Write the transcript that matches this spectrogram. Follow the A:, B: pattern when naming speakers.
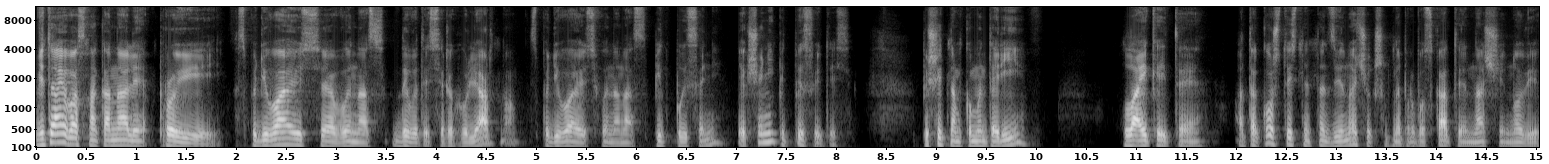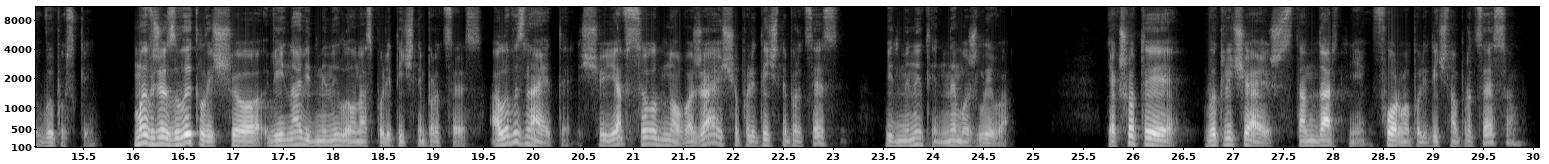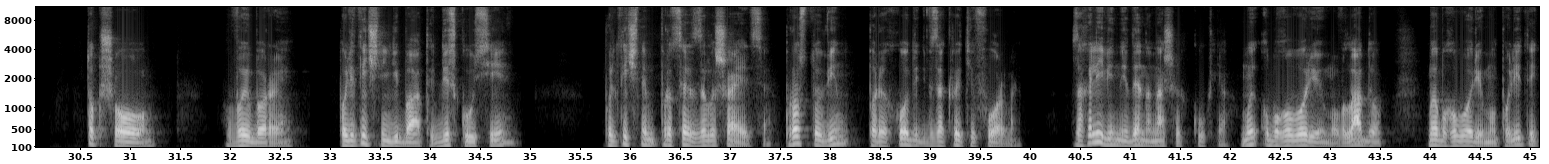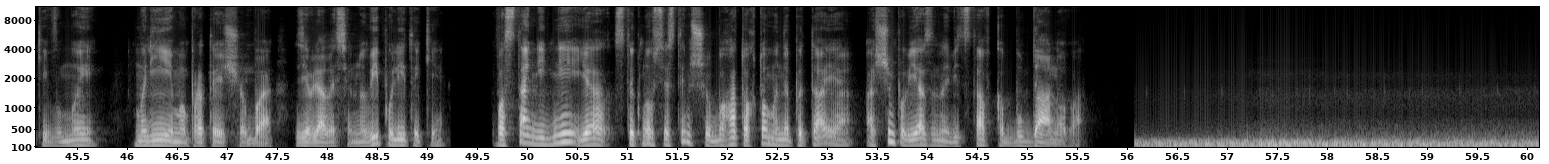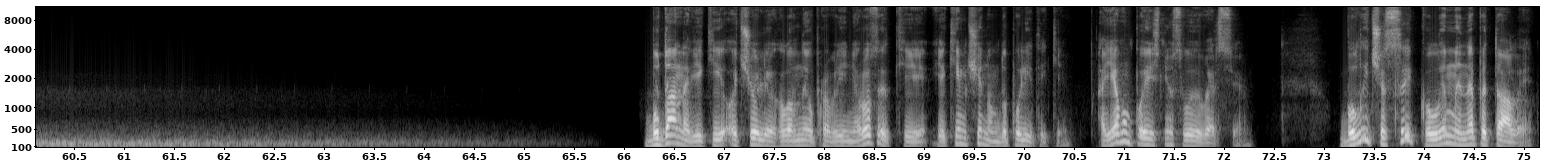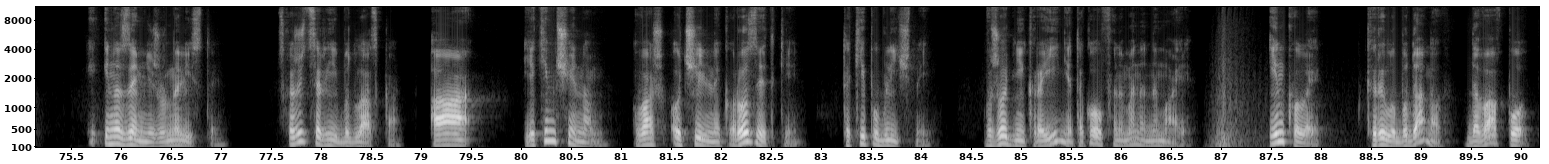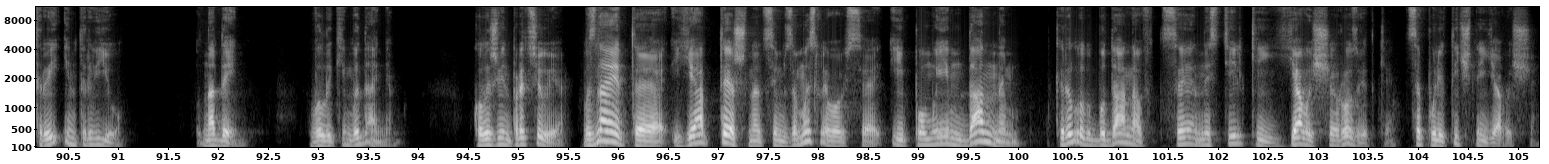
A: Вітаю вас на каналі ProUA. Сподіваюся, ви нас дивитесь регулярно. Сподіваюся, ви на нас підписані. Якщо ні, підписуйтесь. Пишіть нам коментарі, лайкайте, а також тисніть на дзвіночок, щоб не пропускати наші нові випуски. Ми вже звикли, що війна відмінила у нас політичний процес. Але ви знаєте, що я все одно вважаю, що політичний процес відмінити неможливо. Якщо ти виключаєш стандартні форми політичного процесу, ток-шоу, вибори, політичні дебати, дискусії, політичний процес залишається. Просто він переходить в закриті форми. Взагалі він йде на наших кухнях. Ми обговорюємо владу, ми обговорюємо політиків, ми мріємо про те, щоб з'являлися нові політики. В останні дні я стикнувся з тим, що багато хто мене питає, а з чим пов'язана відставка Буданова? Буданов, який очолює головне управління розвідки, яким чином до політики? А я вам поясню свою версію. Були часи, коли мене питали іноземні журналісти. Скажіть, Сергій, будь ласка, а яким чином ваш очільник розвідки такий публічний? В жодній країні такого феномену немає. Інколи Кирило Буданов давав по три інтерв'ю на день великим виданням коли ж він працює. Ви знаєте, я теж над цим замислювався, і по моїм даним, Кирило Буданов це не стільки явище розвідки, це політичне явище.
